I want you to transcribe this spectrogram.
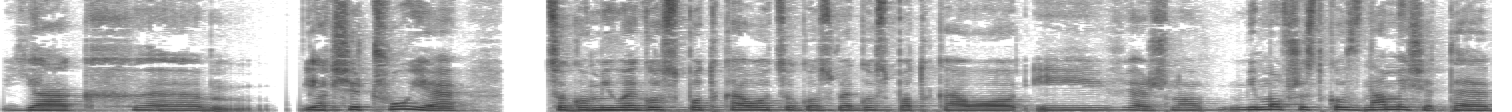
jak, jak się czuje, co go miłego spotkało, co go złego spotkało i wiesz, no mimo wszystko znamy się te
